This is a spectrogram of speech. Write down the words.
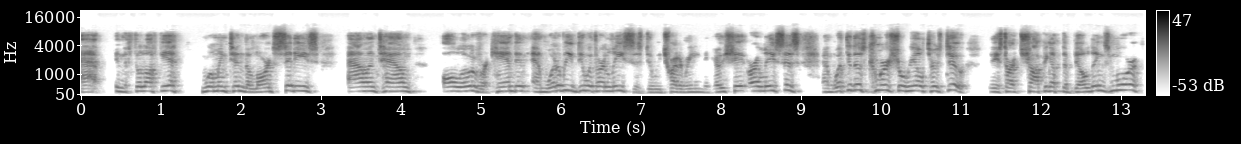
at in the Philadelphia, Wilmington, the large cities, Allentown, all over Camden. And what do we do with our leases? Do we try to renegotiate our leases? And what do those commercial realtors do? They start chopping up the buildings more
